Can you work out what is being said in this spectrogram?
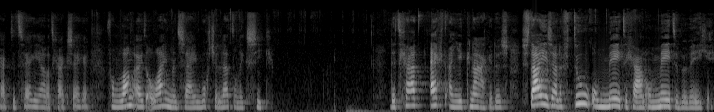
Ga ik dit zeggen? Ja, dat ga ik zeggen. Van lang uit alignment zijn word je letterlijk ziek. Dit gaat echt aan je knagen. Dus sta jezelf toe om mee te gaan, om mee te bewegen.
